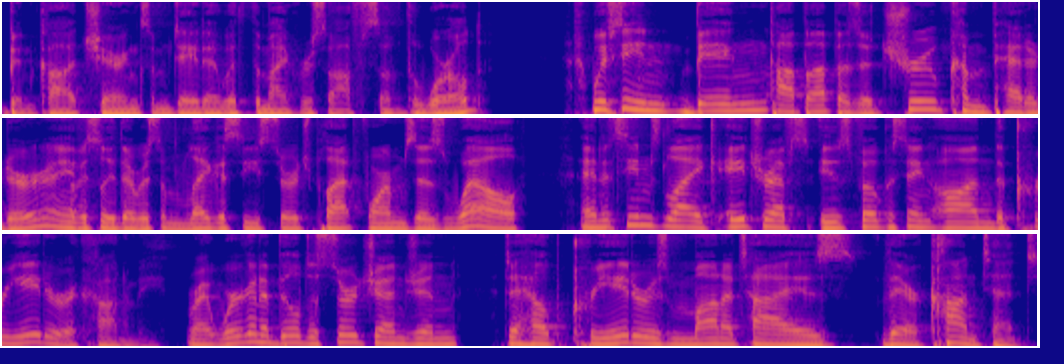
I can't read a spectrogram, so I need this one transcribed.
been caught sharing some data with the Microsofts of the world. We've seen Bing pop up as a true competitor. Obviously, there were some legacy search platforms as well. And it seems like Ahrefs is focusing on the creator economy, right? We're going to build a search engine to help creators monetize their content.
